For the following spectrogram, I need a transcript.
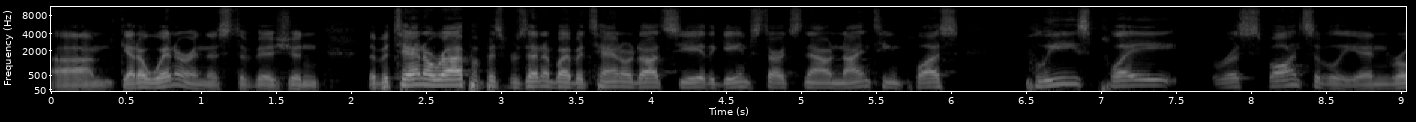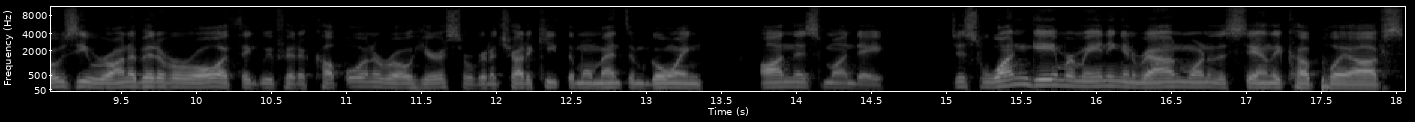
um, get a winner in this division. The Betano wrap up is presented by Betano.ca. The game starts now 19 plus. Please play responsibly. And Rosie, we're on a bit of a roll. I think we've hit a couple in a row here. So we're going to try to keep the momentum going on this Monday. Just one game remaining in round one of the Stanley Cup playoffs.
